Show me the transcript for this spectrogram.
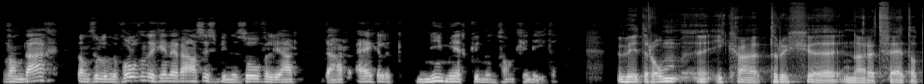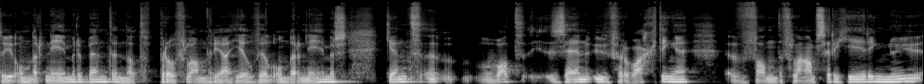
vandaag, dan zullen de volgende generaties binnen zoveel jaar daar eigenlijk niet meer kunnen van genieten. Wederom, eh, ik ga terug eh, naar het feit dat u ondernemer bent en dat Pro Flandria heel veel ondernemers kent. Eh, wat zijn uw verwachtingen van de Vlaamse regering nu?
